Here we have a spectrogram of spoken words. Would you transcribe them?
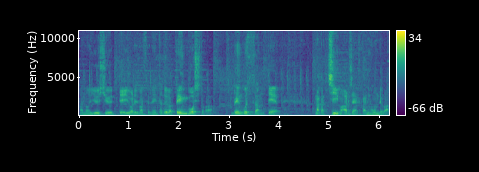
あの優秀って言われてますよね。例えば弁護士とか弁護士さんってなんかチームあるじゃないですか日本では。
